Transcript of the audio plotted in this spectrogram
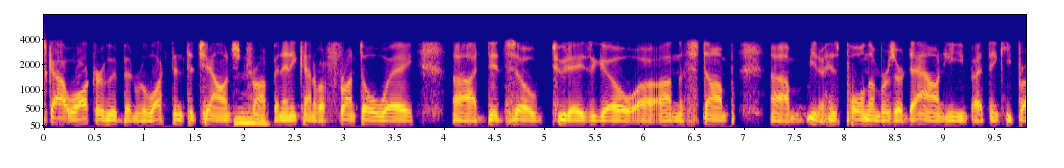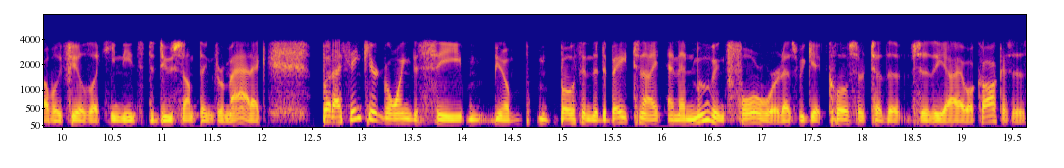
Scott Walker, who had been reluctant to challenge Mm-hmm. Trump in any kind of a frontal way, uh, did so two days ago uh, on the stump. Um, you know, his poll numbers are down. He, I think, he probably feels like he needs to do something dramatic. But I think you're going to see, you know, both in the debate tonight and then moving forward as we get closer to the to the Iowa caucuses,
